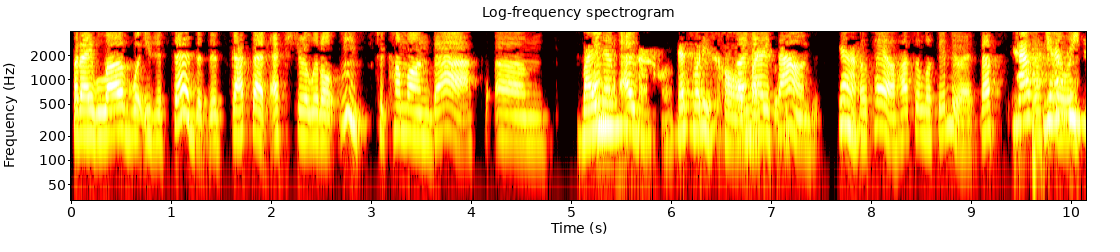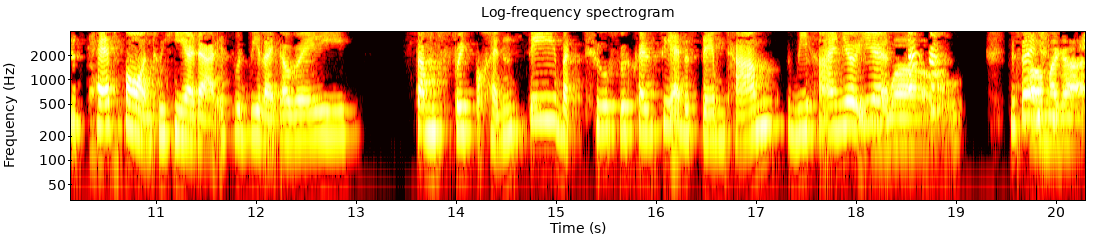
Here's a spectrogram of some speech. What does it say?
But I love what you just said that it's got that extra little oomph to come on back. Um, binary as, sound. That's what it's called. Binary, binary sound. Yeah. Okay. I'll have to look into it. That's, you have, that's you have to use headphone to hear that. It would be like a very, some frequency, but two frequency at the same time behind your ears. Whoa. oh my gosh.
